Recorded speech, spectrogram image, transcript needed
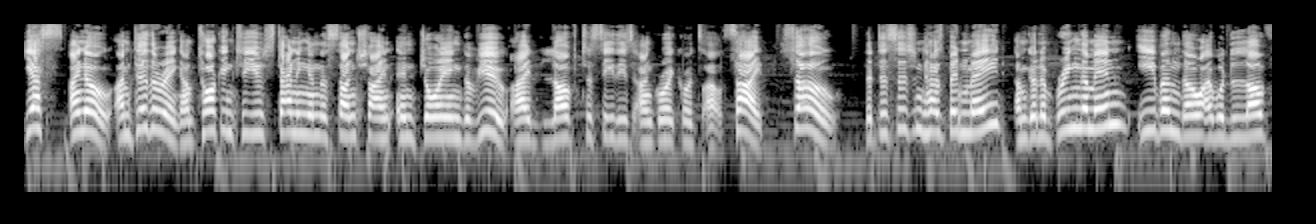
Yes, I know, I'm dithering. I'm talking to you standing in the sunshine, enjoying the view. I'd love to see these angraecoids outside. So, the decision has been made. I'm going to bring them in, even though I would love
